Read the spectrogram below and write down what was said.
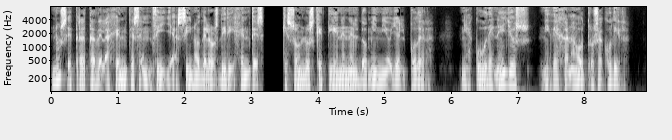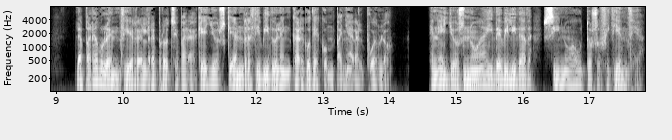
No se trata de la gente sencilla, sino de los dirigentes, que son los que tienen el dominio y el poder. Ni acuden ellos, ni dejan a otros acudir. La parábola encierra el reproche para aquellos que han recibido el encargo de acompañar al pueblo. En ellos no hay debilidad, sino autosuficiencia.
